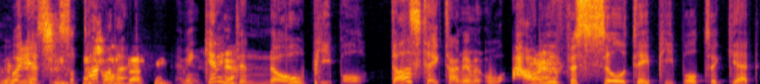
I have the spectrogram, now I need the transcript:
there, well, yes, so about investment. I mean, getting yeah. to know people does take time. I mean, how oh, do yeah. you facilitate people to get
